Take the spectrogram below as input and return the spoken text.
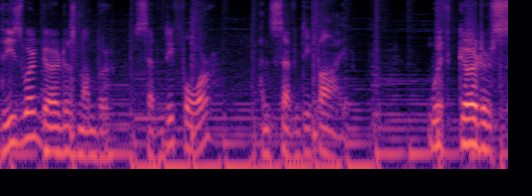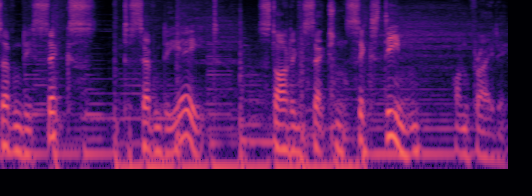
these were girders number 74 and 75, with girders 76 to 78 starting section 16 on Friday.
